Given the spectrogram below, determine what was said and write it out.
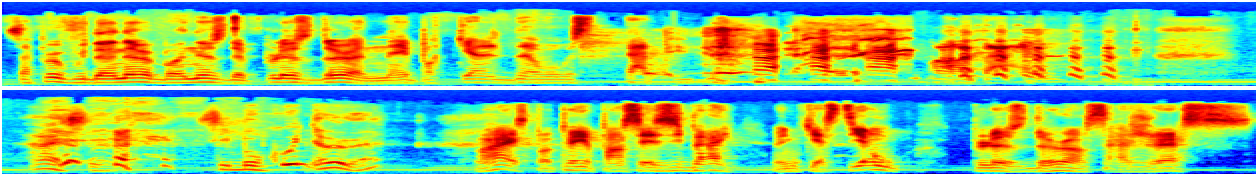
ça peut vous donner un bonus de plus 2 à n'importe quel de vos stats. Ah, c'est- beaucoup d'eux, hein? Ouais, c'est pas pire, pensez-y bien. Une question, plus deux en sagesse.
